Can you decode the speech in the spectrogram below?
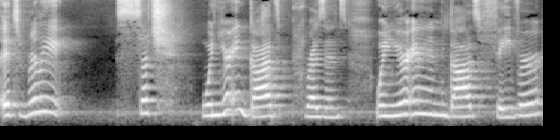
It's really such when you're in God's presence when you're in God's favor,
